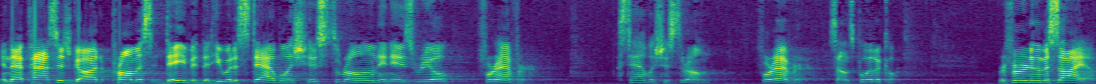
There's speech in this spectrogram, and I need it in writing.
In that passage, God promised David that he would establish his throne in Israel forever. Establish his throne forever. Sounds political. Referring to the Messiah,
